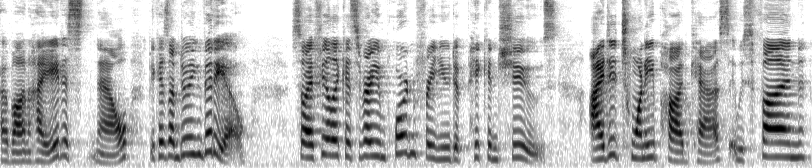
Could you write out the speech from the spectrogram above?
I'm on hiatus now because I'm doing video. So I feel like it's very important for you to pick and choose. I did 20 podcasts. It was fun.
